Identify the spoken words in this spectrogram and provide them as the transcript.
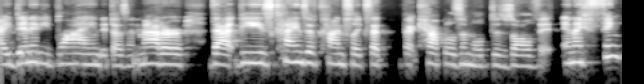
identity blind, it doesn't matter, that these kinds of conflicts that that capitalism will dissolve it. And I think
